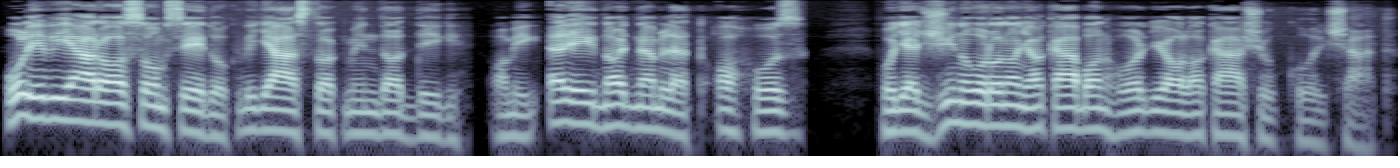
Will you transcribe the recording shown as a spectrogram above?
Oliviára a szomszédok vigyáztak mindaddig, amíg elég nagy nem lett ahhoz, hogy egy zsinóron a nyakában hordja a lakásuk kulcsát.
